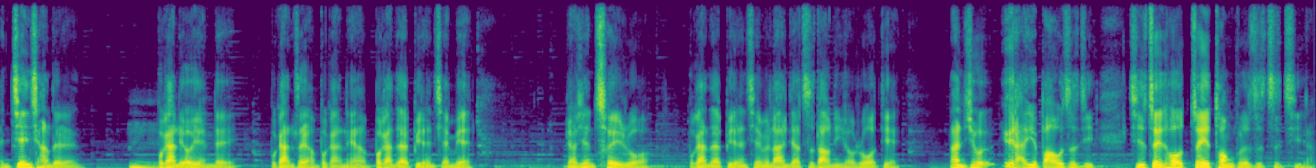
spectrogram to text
很坚强的人。嗯，不敢流眼泪，不敢这样，不敢那样，不敢在别人前面表现脆弱，不敢在别人前面让人家知道你有弱点，那你就越来越保护自己。其实最后最痛苦的是自己啊。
